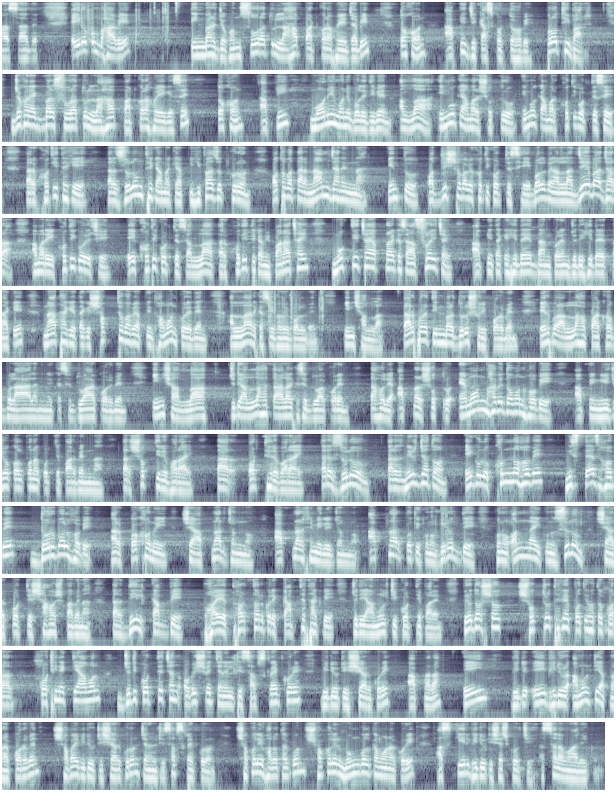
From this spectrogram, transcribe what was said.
মাসাদ। এইরকমভাবে তিনবার যখন সৌরাতুল লাহাব পাঠ করা হয়ে যাবে, তখন আপনি যে কাজ করতে হবে, প্রতিবার যখন একবার সৌরাতুল লাহাব পাঠ করা হয়ে গেছে, তখন আপনি মনে মনে বলে দিবেন, আল্লাহ, ইমুকে আমার শত্রু, ইমুকে আমার ক্ষতি করতেছে, তার ক্ষতি থেকে, তার জুলুম থেকে আমাকে আপনি হেফাজত করুন, অথবা তার নাম জানেন না, কিন্তু অদৃশ্যভাবে ক্ষতি করতেছে। বলবেন, আল্লাহ, যে বা যারা আমার এই ক্ষতি করেছে এই ক্ষতি করতেছে আল্লাহ, তার ক্ষতি থেকে আমি পানা চাই, মুক্তি চাই, আপনার কাছে আশ্রয় চাই। আপনি তাকে হৃদায়ত দান করেন, যদি হৃদায়ত নাকে, না থাকে, তাকে শক্তভাবে আপনি ধমন করে দেন, আল্লাহর কাছে এভাবে বলবেন ইনশাল্লাহ তারপরে তিনবার দুরুদ শরীফ পড়বেন, এরপর আল্লাহ পাক রব্বুল আলমিনের কাছে দোয়া করবেন ইনশাল্লাহ যদি আল্লাহ তাআলার কাছে দোয়া করেন, তাহলে আপনার শত্রু এমনভাবে দমন হবে, আপনি নিজেও কল্পনা করতে পারবেন না, তার শক্তির ভরায়। তার অর্থের ভরায় তার জুলুম, তার নির্যাতন, এগুলো ক্ষুণ্ণ হবে, নিস্তেজ হবে, দুর্বল হবে। আর কখনোই সে আপনার জন্য, আপনার ফ্যামিলির জন্য, আপনার প্রতি কোনো বিরুদ্ধে, কোনো অন্যায়, কোনো জুলুম সে আর করতে সাহস পাবে না। তার দিল কাঁপবে, ভয়ে থরথর করে কাঁপতে থাকবে যদি আমলটি করতে পারেন। প্রিয় দর্শক, শত্রু থেকে প্রতিহত করার কঠিন একটি আমল। যদি করতে চান, অবশ্যই চ্যানেলটি সাবস্ক্রাইব করে, ভিডিওটি শেয়ার করে আপনারা এই ভিডিও, এই ভিডিওর আমলটি আপনারা করবেন। সবাই ভিডিওটি শেয়ার করুন, চ্যানেলটি সাবস্ক্রাইব করুন। সকলেই ভালো থাকুন, সকলের মঙ্গল কামনা করে আজকের ভিডিওটি শেষ করছি। আসসালামু আলাইকুম।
